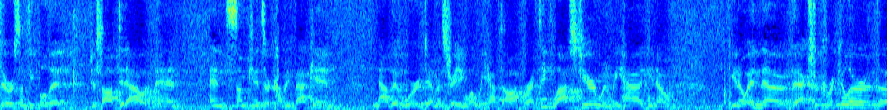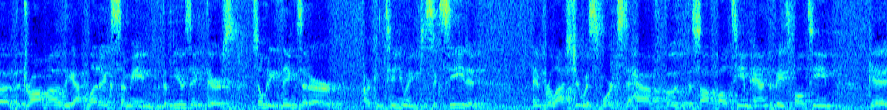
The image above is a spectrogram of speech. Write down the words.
there were some people that just opted out, and and some kids are coming back in now that we're demonstrating what we have to offer. I think last year when we had, you know, you know, and the, the extracurricular, the, the drama, the athletics, I mean, the music, there's so many things that are, are continuing to succeed. And, and for last year with sports, to have both the softball team and the baseball team get,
